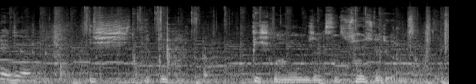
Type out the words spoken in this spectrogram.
Kabul ediyorum. İşte bu. Pişman olmayacaksın söz veriyorum sana.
